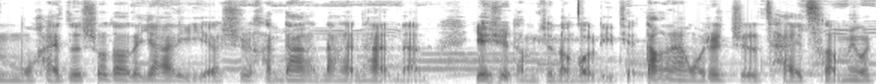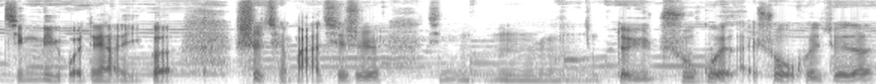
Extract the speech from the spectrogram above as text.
母孩子受到的压力也是很大很大很大很大的，也许他们就能够理解。当然，我这只是猜测，没有经历过这样一个事情吧。其实，嗯，对于出柜来说，我会觉得，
